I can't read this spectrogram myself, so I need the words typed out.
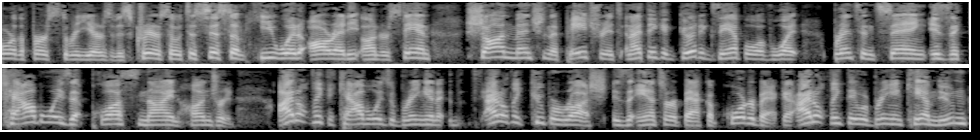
for the first three years of his career. So it's a system he would already understand. Sean mentioned the Patriots, and I think a good example of what Brinson's saying is the Cowboys at plus 900. I don't think the Cowboys would bring in, I don't think Cooper Rush is the answer at backup quarterback. And I don't think they would bring in Cam Newton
